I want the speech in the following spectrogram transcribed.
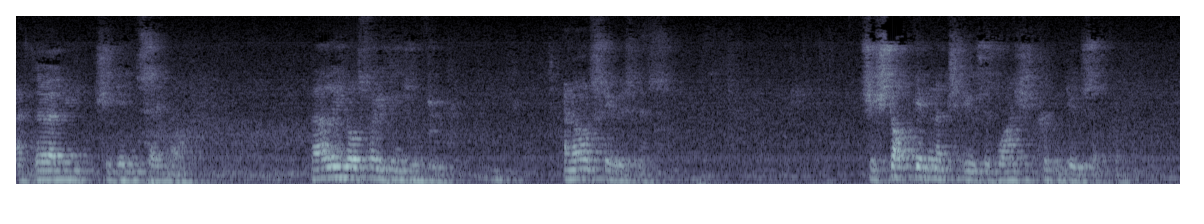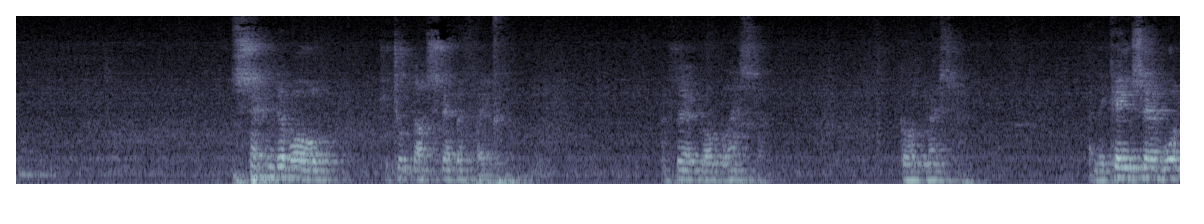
And thirdly, she didn't say no. I'll leave those three things with you. In all seriousness, she stopped giving excuses why she couldn't do something. Second of all, she took that step of faith. And third, God blessed her. God blessed her. And the king said, What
